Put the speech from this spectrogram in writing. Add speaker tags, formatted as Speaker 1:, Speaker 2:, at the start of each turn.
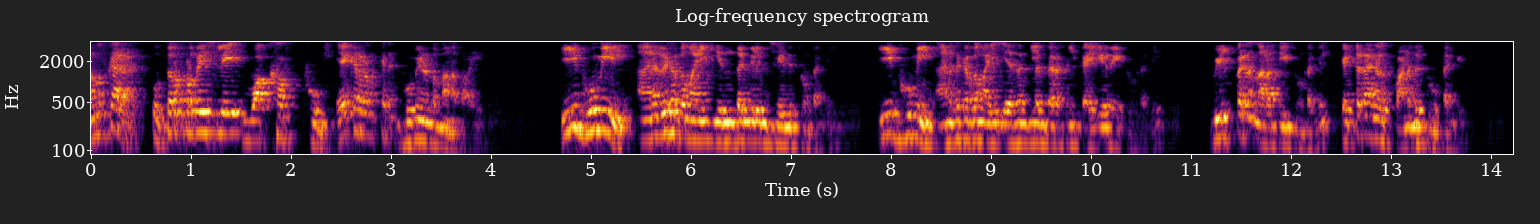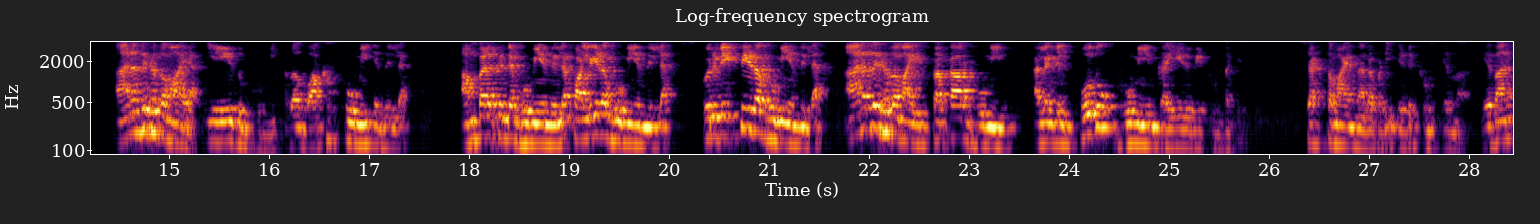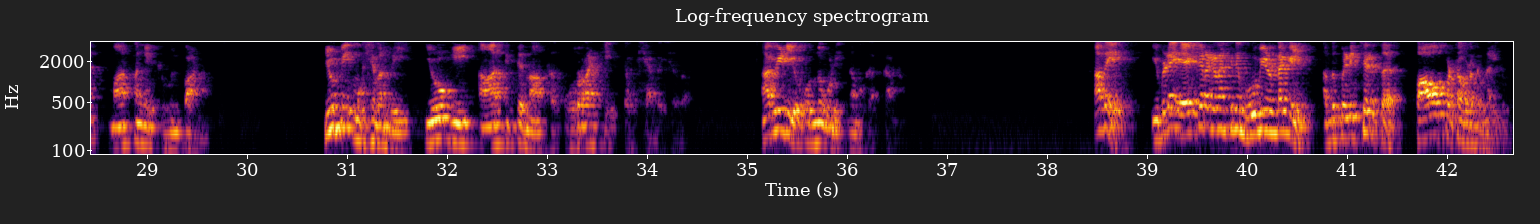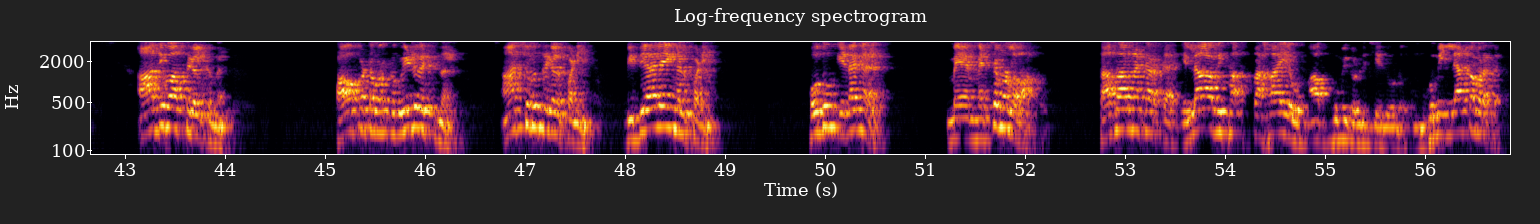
Speaker 1: നമസ്കാരം. ഉത്തർപ്രദേശിലെ വഖഫ് ഭൂമി. ഏക്കർ ഭൂമിയുണ്ടെന്നാണ് പറയുന്നത്. ഈ ഭൂമിയിൽ അനധികൃതമായി എന്തെങ്കിലും ചെയ്തിട്ടുണ്ടെങ്കിൽ ഈ ഭൂമി അനധികൃതമായി ഏതെങ്കിലും തരത്തിൽ കൈയേറിയിട്ടുണ്ടെങ്കിൽ വിൽപ്പന നടത്തിയിട്ടുണ്ടെങ്കിൽ കെട്ടിടങ്ങൾ പണിതിട്ടുണ്ടെങ്കിൽ അനധികൃതമായ ഏത് ഭൂമി അഥവാ വഖഫ് ഭൂമി എന്നില്ല അമ്പലത്തിന്റെ ഭൂമി എന്നില്ല പള്ളിയുടെ ഭൂമി എന്നില്ല ഒരു വ്യക്തിയുടെ ഭൂമി എന്നില്ല അനധികൃതമായി സർക്കാർ ഭൂമിയും അല്ലെങ്കിൽ പൊതുഭൂമിയും കൈയേറിയിട്ടുണ്ടെങ്കിൽ ശക്തമായ നടപടി എടുക്കും എന്ന് ഏതാനും മാസങ്ങൾക്ക് മുൻപാണ് യു പി മുഖ്യമന്ത്രി യോഗി ആദിത്യനാഥ് ഉറക്കി പ്രഖ്യാപിച്ചത്. ആ വീഡിയോ ഒന്നുകൂടി നമുക്ക് കാണാം. അതെ ഇവിടെ ഏക്കർ കണക്കിന് ഭൂമി ഉണ്ടെങ്കിൽ അത് പിടിച്ചെടുത്ത് പാവപ്പെട്ടവർക്ക് നൽകും. ആദിവാസികൾക്ക് നൽകും. പാവപ്പെട്ടവർക്ക് വീട് വെച്ച് നൽകും. ആശുപത്രികൾ പണി വിദ്യാലയങ്ങൾ പണി പൊതു ഇടങ്ങൾ മെച്ചമുള്ളതാക്കും. സാധാരണക്കാർക്ക് എല്ലാവിധ സഹായവും ആ ഭൂമി കൊണ്ട് ചെയ്തു കൊടുക്കും. ഭൂമി ഇല്ലാത്തവർക്ക്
